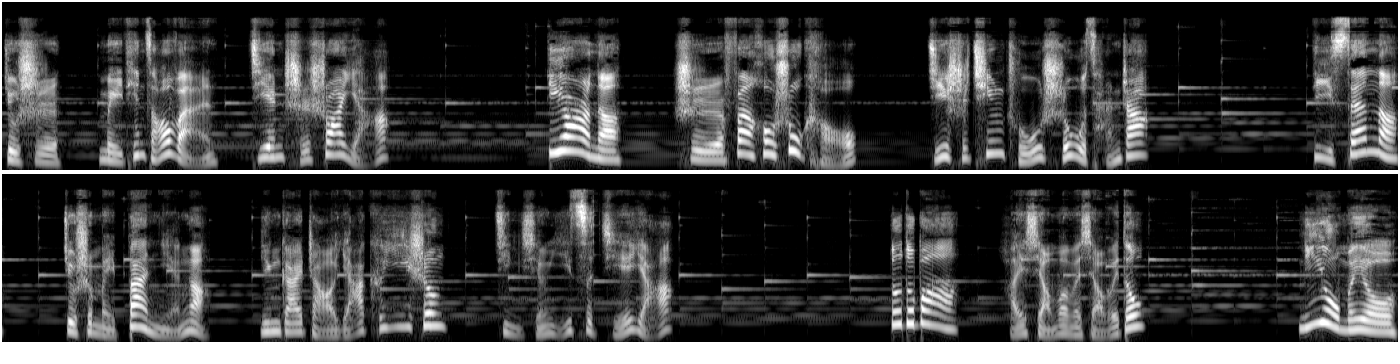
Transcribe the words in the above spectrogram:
就是每天早晚坚持刷牙；第二呢，是饭后漱口。及时清除食物残渣。第三呢，就是每半年啊，应该找牙科医生进行一次洁牙。豆豆爸还想问问小围兜，你有没有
